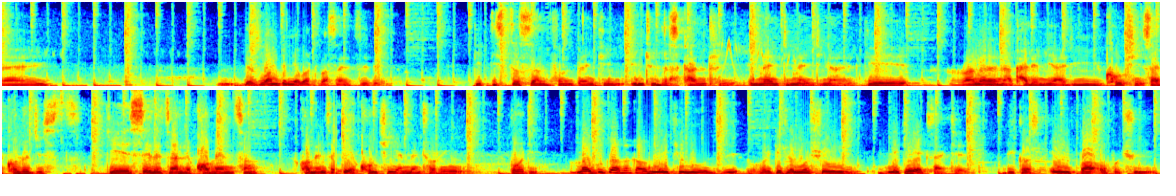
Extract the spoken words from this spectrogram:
eh, there's one thing about ba sa e tsebeng. Ke tlisitse cell phone banking into this country in 1999. Ke run an academy ya di-coaching psychologists. Ke sebetsa le Comensa. Comensa ke a coaching and mentoring body. maikutlo a ka ka making moves gore ke excited because e mfa opportunity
